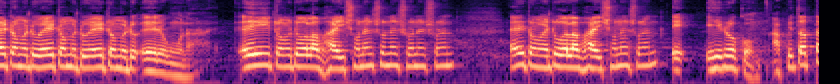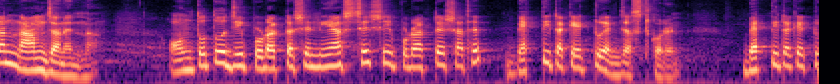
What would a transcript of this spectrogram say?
এই টমেটো এই টমেটো এই টমেটো, এরকম না। এই টমেটোওয়ালা ভাই, শোনেন শোনেন শোনেন শোনেন। এই টমেটোওয়ালা ভাই, শোনেন শোনেন এইরকম আপনি তো তার নাম জানেন না। অন্তত যে প্রোডাক্টটা সে নিয়ে আসছে, সেই প্রোডাক্টের সাথে ব্যক্তিটাকে একটু অ্যাডজাস্ট করেন। ব্যক্তিটাকে একটু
